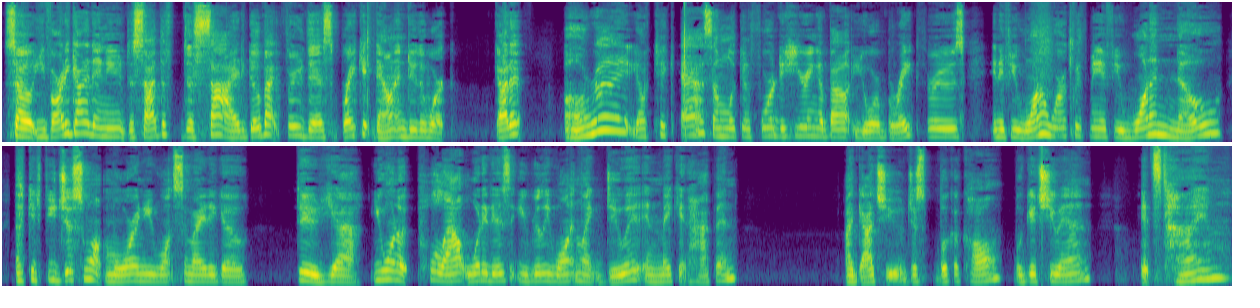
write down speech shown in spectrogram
So you've already got it in you. Decide the, decide, go back through this, break it down and do the work. Got it? All right. Y'all kick ass. I'm looking forward to hearing about your breakthroughs. And if you want to work with me, if you want to know, like if you just want more and you want somebody to go, dude, yeah, you want to pull out what it is that you really want and like do it and make it happen I got you. Just book a call. We'll get you in. It's time.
